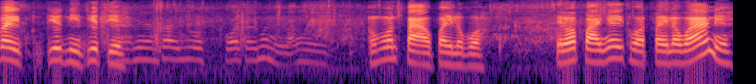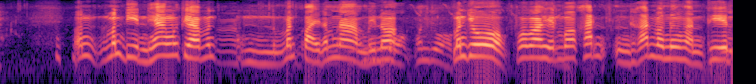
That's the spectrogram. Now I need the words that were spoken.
ไว้เดี๋ยวนี้เดี๋ยวเตี๋ยแม่ใส่อยู่พอใส่มันหลังนึงเอามันปลาเอาไปแล้วบ่เสร็จแล้วว่าปลาใหญ่ถอดไปแล้ววะเนี่ยมันมันดินแห้งบางเทีมันมันไปน้ำน้ำดิเนาะมันโยกมันโยกเพราะว่าเห็นบ่คันคันบางหนึงหันเทียน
